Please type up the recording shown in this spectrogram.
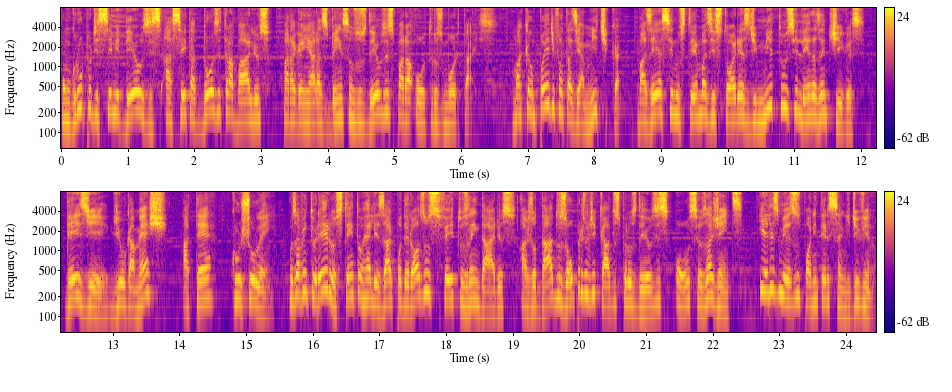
um grupo de semideuses aceita 12 trabalhos para ganhar as bênçãos dos deuses para outros mortais. Uma campanha de fantasia mítica baseia-se nos temas e histórias de mitos e lendas antigas, desde Gilgamesh até Cuchulain. Os aventureiros tentam realizar poderosos feitos lendários, ajudados ou prejudicados pelos deuses ou seus agentes, e eles mesmos podem ter sangue divino.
